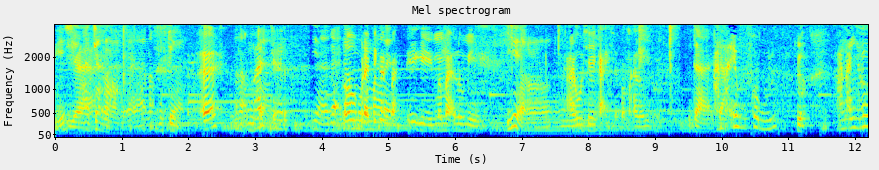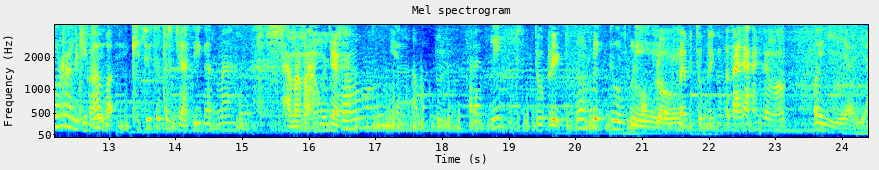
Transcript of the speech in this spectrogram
Yes, Iya. wajar lah ya, anak muda. Eh? Anak muda. Wajar. Ya kayak oh kamu berarti kan pak ini memaklumi. Iya. Aku sih kak bisa memaklumi. Udah udah anaknya full loh anaknya orang gitu dibawa gitu itu terjadi karena sama maunya. Sama maunya. Apa dulu replik. Duplik. Replik duplik. Goblok lebih duplik itu pertanyaan dong oh. oh iya iya.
